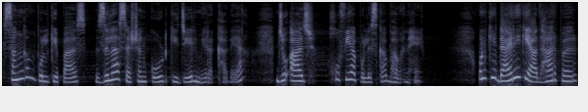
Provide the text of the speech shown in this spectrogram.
संगम पुल के पास जिला सेशन कोर्ट की जेल में रखा गया, जो आज खुफिया पुलिस का भवन है। उनकी डायरी के आधार पर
